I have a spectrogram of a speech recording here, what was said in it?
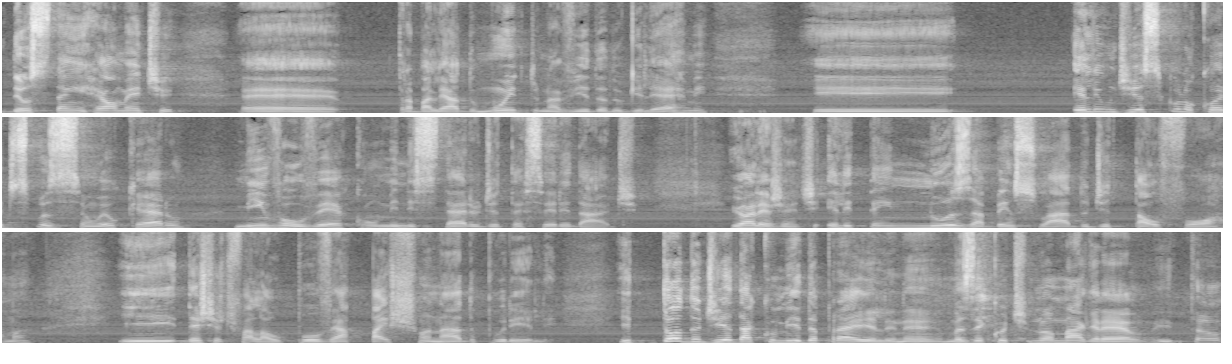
Deus tem realmente é, trabalhado muito na vida do Guilherme e ele um dia se colocou à disposição. Eu quero me envolver com o ministério de terceira idade. E olha, gente, ele tem nos abençoado de tal forma, e deixa eu te falar, o povo é apaixonado por ele. E todo dia dá comida para ele, né? Mas ele continua magrelo. Então,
